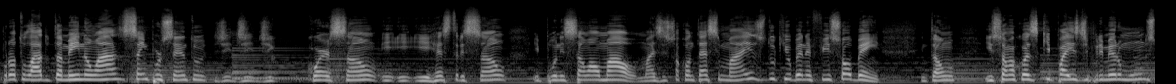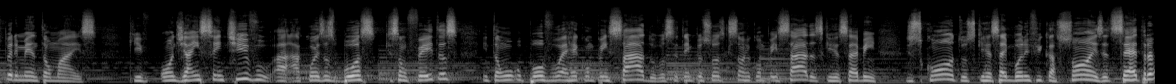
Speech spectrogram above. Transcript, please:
Por outro lado, também não há 100% de, de, de coerção e, e, e restrição e punição ao mal, mas isso acontece mais do que o benefício ao bem. Então, isso é uma coisa que países de primeiro mundo experimentam mais que onde há incentivo a, a, coisas boas que são feitas, então o povo é recompensado. Você tem pessoas que são recompensadas, que recebem descontos, que recebem bonificações, etc.,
